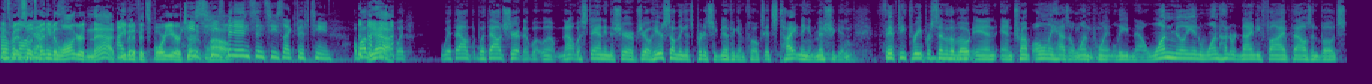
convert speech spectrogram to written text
It's been, so it's that been even longer than that, I even think- if it's four year terms. He's, wow. he's been in since he's like 15. Oh, by the Yeah. way, with, without without sheriff, that- well, notwithstanding the sheriff Joe, here's something that's pretty significant, folks. It's tightening in Michigan. Fifty-three percent of the vote in, and Trump only has a one-point lead now. One million one hundred ninety-five thousand votes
